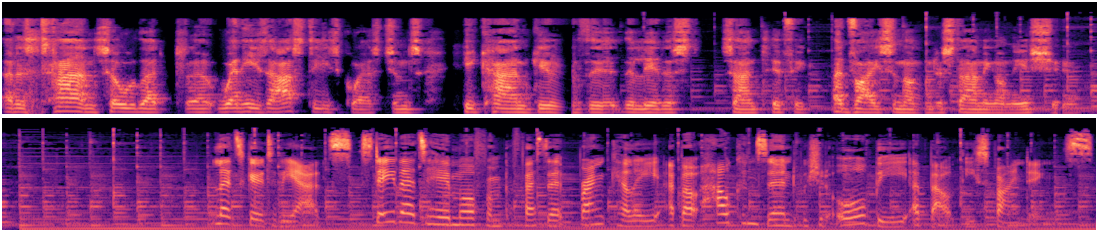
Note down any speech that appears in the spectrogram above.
at his hand so that uh, when he's asked these questions, he can give the, the latest scientific advice and understanding on the issue. Let's go to the ads. Stay there to hear more from Professor Frank Kelly about how concerned we should all be about these findings.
